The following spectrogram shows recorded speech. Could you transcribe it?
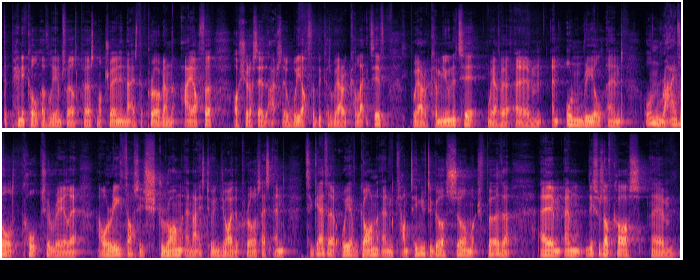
the pinnacle of liam swales personal training. That is the program that i offer or should i say that actually we offer because we are a collective we are a community we have a, um, an unreal and unrivaled culture really. Our ethos is strong and that is to enjoy the process. And together we have gone and continue to go so much further. Um, and this was of course um,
